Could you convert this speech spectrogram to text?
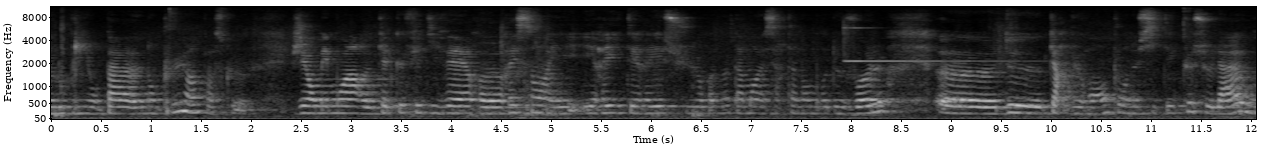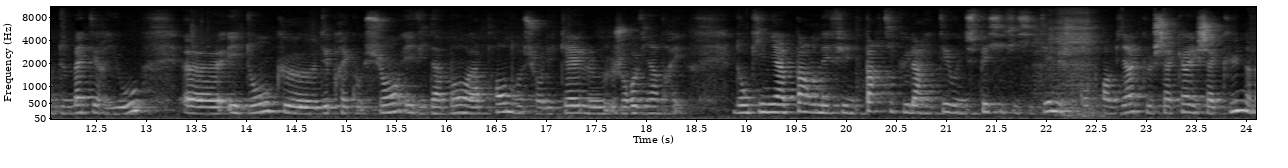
ne l'oublions pas non plus, hein, parce que j'ai en mémoire quelques faits divers récents et, réitérés sur notamment un certain nombre de vols de carburant, pour ne citer que cela, ou de matériaux, et donc des précautions évidemment à prendre sur lesquelles je reviendrai. Donc il n'y a pas en effet une particularité ou une spécificité, mais je comprends bien que chacun et chacune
